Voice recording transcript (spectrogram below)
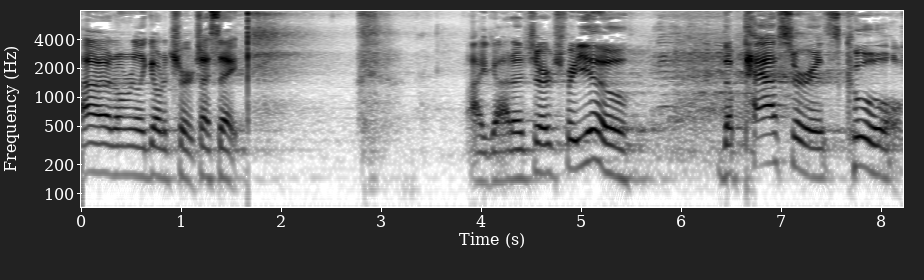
I don't really go to church, I say, I got a church for you. The pastor is cool.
